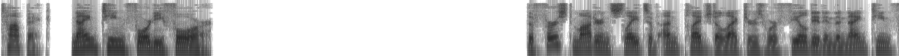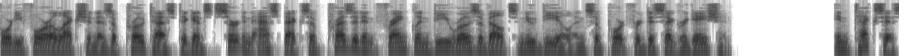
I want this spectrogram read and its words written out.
Topic: 1944. The first modern slates of unpledged electors were fielded in the 1944 election as a protest against certain aspects of President Franklin D. Roosevelt's New Deal and support for desegregation. In Texas,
